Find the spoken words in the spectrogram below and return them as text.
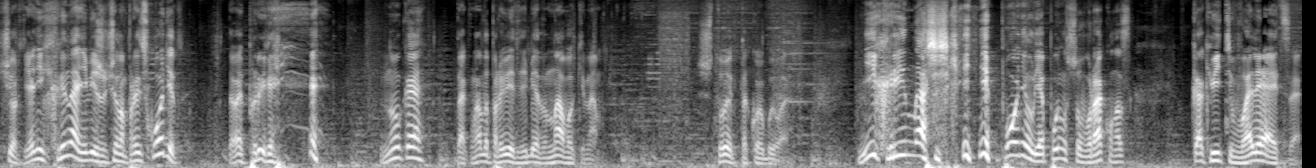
Черт, я ни хрена не вижу, что там происходит. Давай, прыгай. Ну-ка. Так, надо проверить, ребята, навыки нам. Что это такое было? Ни хренашечки не понял. Я понял, что враг у нас, как видите, валяется.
